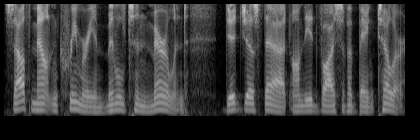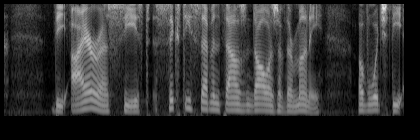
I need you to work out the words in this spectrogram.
South Mountain Creamery in Middletown, Maryland, did just that on the advice of a bank teller. The IRS seized $67,000 of their money, of which the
